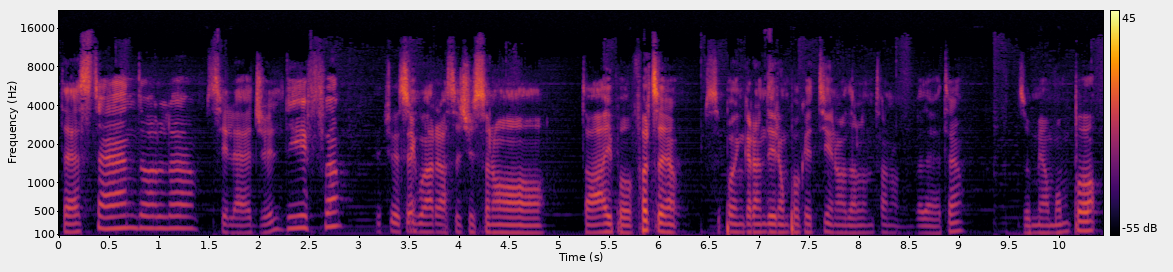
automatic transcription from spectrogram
Test handle, si legge il diff, si guarda se ci sono typo, forse si può ingrandire un pochettino da lontano, non vedete? Zoomiamo un po'.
